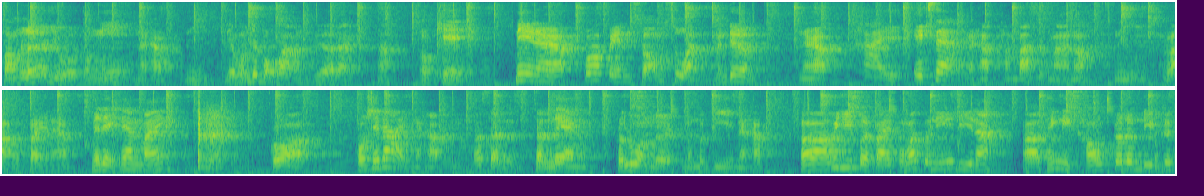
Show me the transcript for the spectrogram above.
ความเลอะอยู่ตรงนี้นะครับนี่เดี๋ยวผมจะบอกว่ามันคืออะไรนะโอเค นี่นะครับก็เป็น 2ส่วนเหมือนเดิม นะครับค่าย x z นะครับทำบัสออกมาเนาะนี่วางลงไปนะครับไม่เหล็กแน่นไหม ก็พอใช้ได้นะครับ ถ้าสั่นสันแรงก็ล่วงเลยเหมันเมื่อกี้นะครับวิธีเปิดไฟผมว่าตัวนี้ดีนะเทคนิคเขาก็เริ่มดีขึ้น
